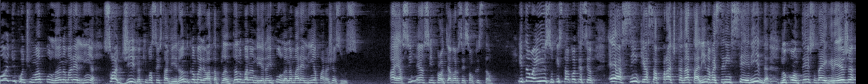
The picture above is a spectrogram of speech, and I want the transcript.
Pode continuar pulando amarelinha. Só diga que você está virando cambalhota, plantando bananeira e pulando amarelinha para Jesus. Ah, é assim? É assim, pronto, e agora vocês são cristãos. Então é isso que está acontecendo. É assim que essa prática natalina vai ser inserida no contexto da igreja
